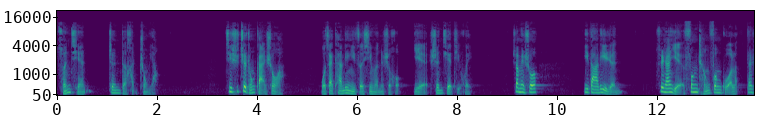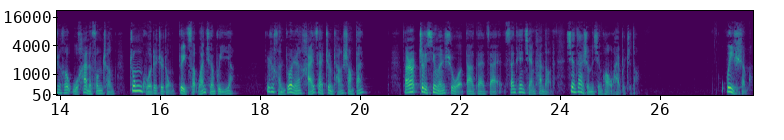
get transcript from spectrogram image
存钱真的很重要。其实这种感受啊，我在看另一则新闻的时候也深切体会。上面说，意大利人。虽然也封城封国了，但是和武汉的封城，中国的这种对策完全不一样，就是很多人还在正常上班。当然，这个新闻是我大概在三天前看到的，现在什么情况我还不知道。为什么？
